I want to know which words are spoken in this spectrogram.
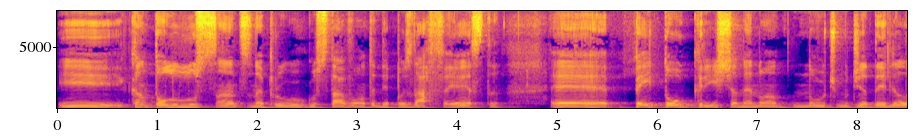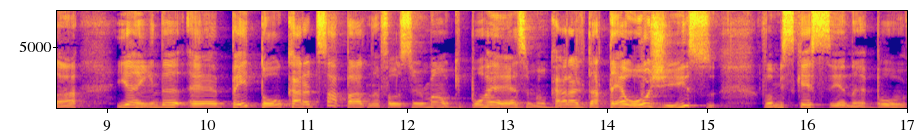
E cantou Lulu Santos, né, pro Gustavo ontem depois da festa. É, peitou o Christian, né, no, no último dia dele lá. E ainda é, peitou o cara de sapato, né? Falou assim, irmão, que porra é essa, irmão? Caralho, até hoje isso? Vamos esquecer, né? Pô,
